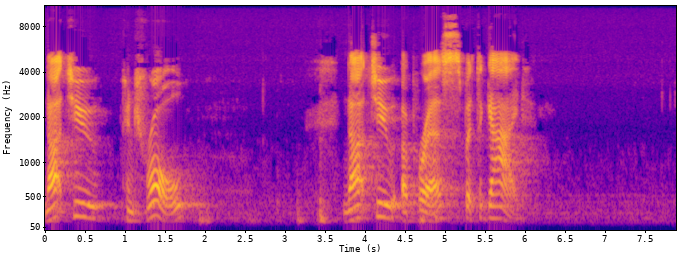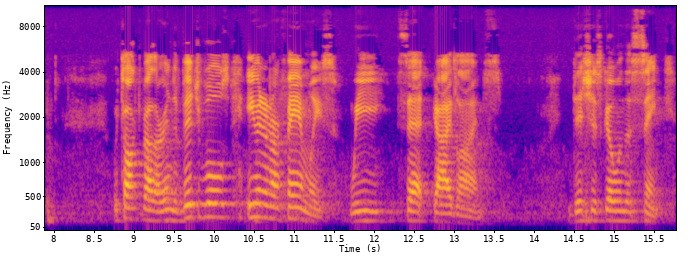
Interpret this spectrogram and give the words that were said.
Not to control, not to oppress, but to guide. We talked about our individuals, even in our families, we set guidelines. Dishes go in the sink.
